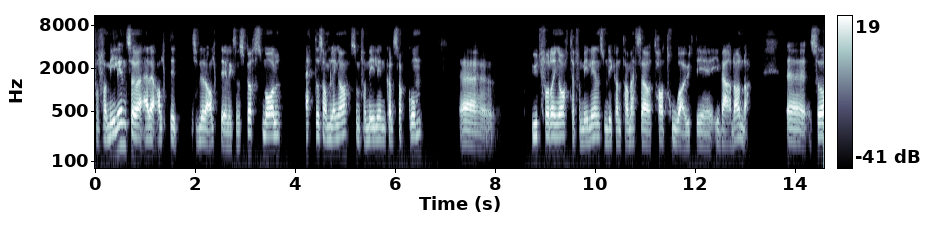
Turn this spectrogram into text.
for familien så, det alltid, så blir det alltid liksom spørsmål, etter samlinga som familien kan snakke om. Eh, utfordringer til familien som de kan ta med seg og ta troa ut i, i hverdagen. da. Eh, så,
